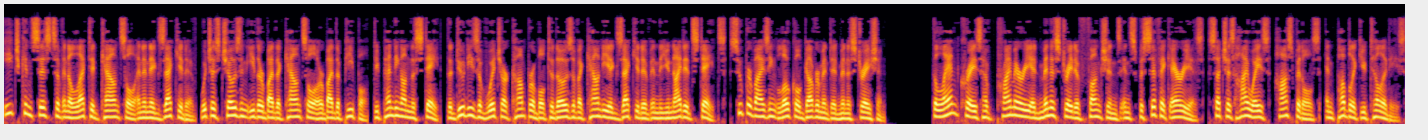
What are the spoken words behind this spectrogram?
Each consists of an elected council and an executive, which is chosen either by the council or by the people, depending on the state, the duties of which are comparable to those of a county executive in the United States, supervising local government administration. The Landkreis have primary administrative functions in specific areas, such as highways, hospitals, and public utilities.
